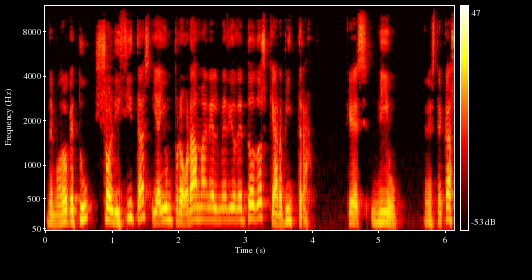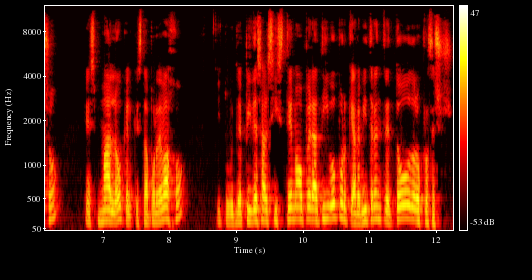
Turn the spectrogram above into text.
De modo que tú solicitas y hay un programa en el medio de todos que arbitra, que es new. En este caso, es malo que el que está por debajo, y tú le pides al sistema operativo porque arbitra entre todos los procesos.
